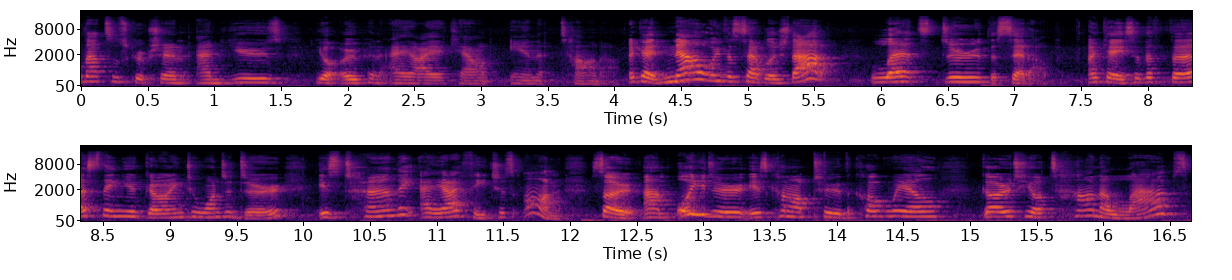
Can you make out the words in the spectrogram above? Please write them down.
that subscription and use your OpenAI account in Tana. Okay, now we've established that, let's do the setup. Okay, so the first thing you're going to want to do is turn the AI features on. So um, all you do is come up to the cogwheel, go to your Tana Labs,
